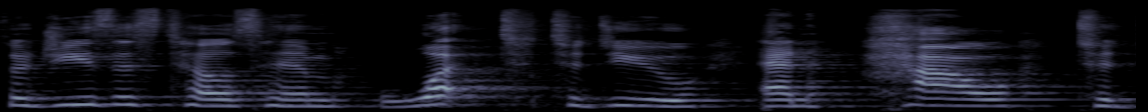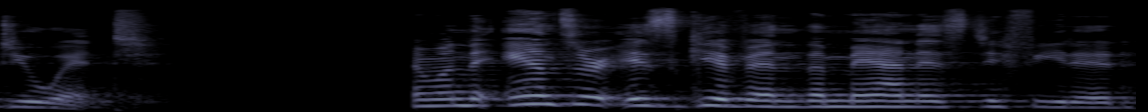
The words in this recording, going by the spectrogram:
So Jesus tells him what to do and how to do it. And when the answer is given, the man is defeated.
